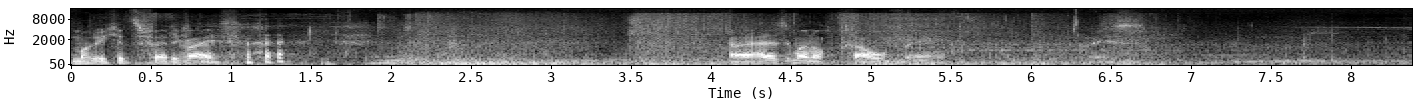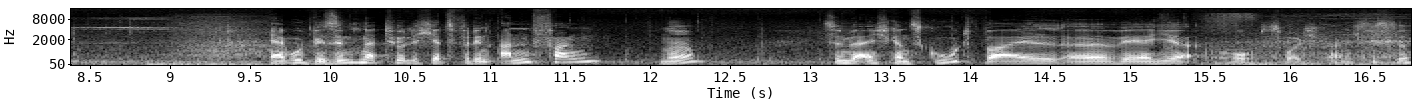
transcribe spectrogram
mache ich jetzt fertig. Ich weiß. Aber er hat es immer noch drauf, ey. Nice. Ja gut, wir sind natürlich jetzt für den Anfang, ne? Sind wir eigentlich ganz gut, weil äh, wir hier, oh, das wollte ich gar nicht, siehst du?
